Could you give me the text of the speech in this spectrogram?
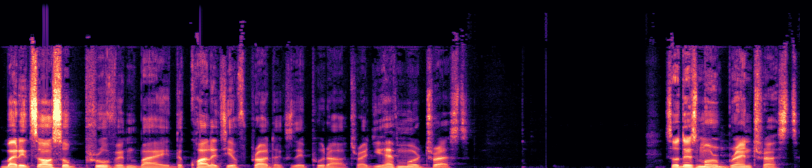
but it's also proven by the quality of products they put out, right? You have more trust. So there's more brand trust,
